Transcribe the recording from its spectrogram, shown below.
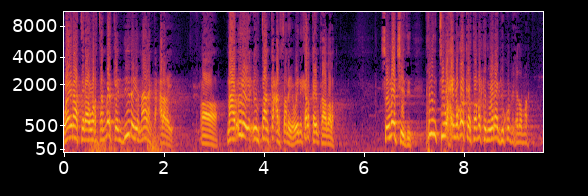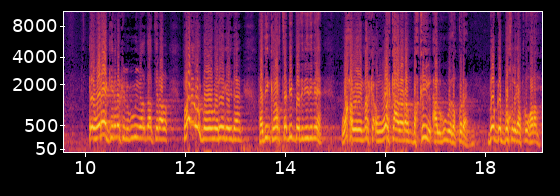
waa inaad tiraa wartan markaan diidayo naaran ka cararaya naar inay cuntaan ka cabsanaya idin kala qayb qaadala. Soo ma jeedid runtii waxay noqon kartaa markaad wanaaggii ku bixido marka. Ee wanaaggiina marka lagu yimaado hadaad tirahdo maalin walba waa wareegaydaan. Adinka horta dhib badnidin waxa weeye marka un warkaado dhan baqiil a lagu wada qora boga bokligaad ku qoranta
